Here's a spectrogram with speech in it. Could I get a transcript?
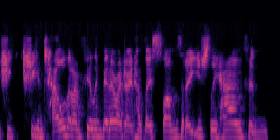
she she can tell that I'm feeling better. I don't have those slums that I usually have and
